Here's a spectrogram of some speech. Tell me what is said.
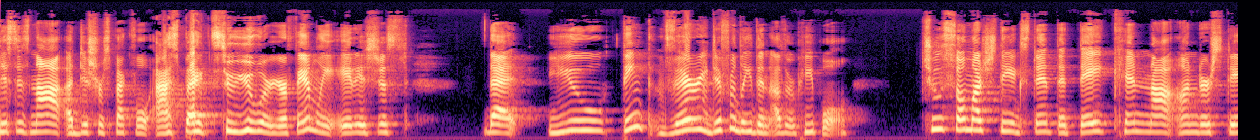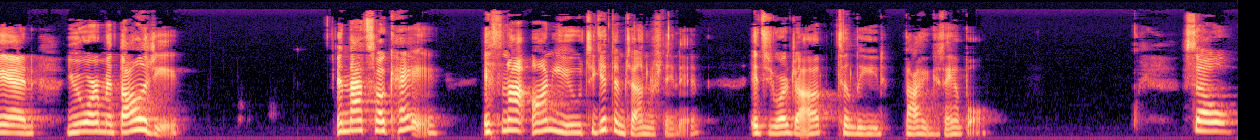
This is not a disrespectful aspect to you or your family. It is just that you think very differently than other people to so much the extent that they cannot understand your mythology. And that's okay. It's not on you to get them to understand it. It's your job to lead by example. So,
